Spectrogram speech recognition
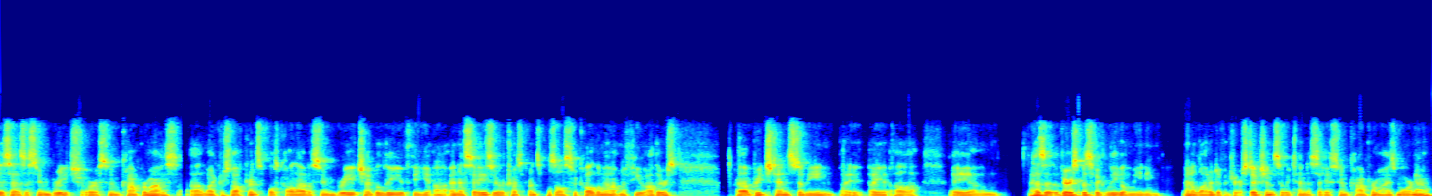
this as assume breach or assume compromise. Uh, Microsoft principles call out assume breach. I believe the uh, NSA zero trust principles also call them out and a few others. Uh, breach tends to mean a, a, uh, a um, has a very specific legal meaning in a lot of different jurisdictions. So we tend to say assume compromise more now.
